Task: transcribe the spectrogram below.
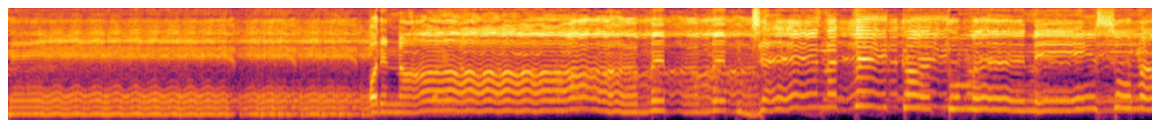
है। और नाम जन्नत का तुमने सुना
